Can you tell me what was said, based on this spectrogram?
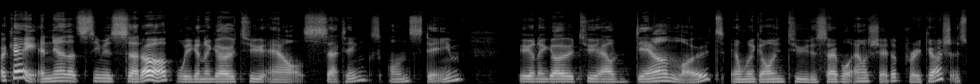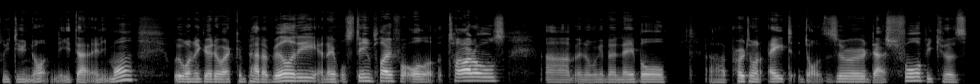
Okay, and now that Steam is set up, we're going to go to our settings on Steam. We're going to go to our downloads and we're going to disable our shader precache as we do not need that anymore. We want to go to our compatibility, enable Steam Play for all other titles. Um, and we're going to enable uh, Proton 8.0-4 because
